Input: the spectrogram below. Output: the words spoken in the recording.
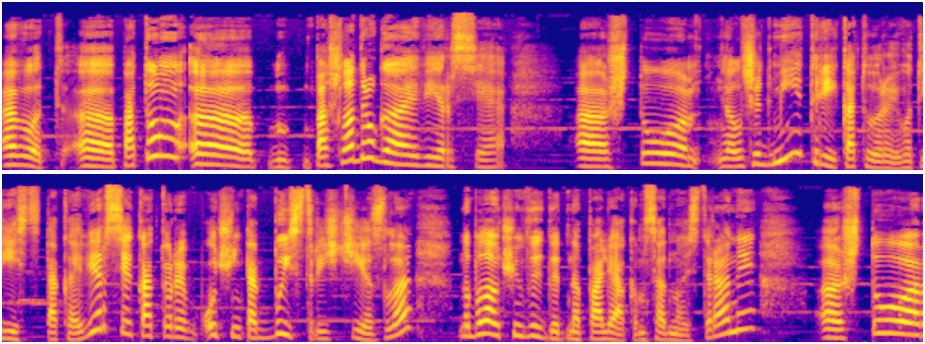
А вот. Э, потом э, пошла другая версия, что Лжедмитрий, который, вот есть такая версия, которая очень так быстро исчезла, но была очень выгодна полякам с одной стороны, что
